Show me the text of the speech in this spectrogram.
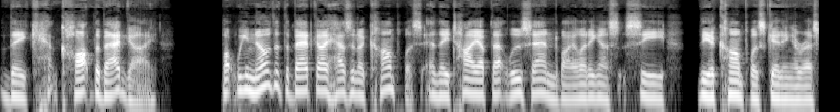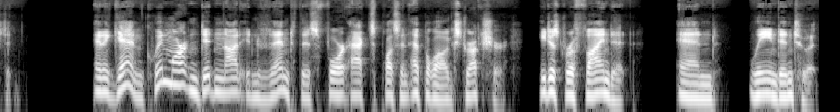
they ca- caught the bad guy, but we know that the bad guy has an accomplice, and they tie up that loose end by letting us see the accomplice getting arrested. And again, Quinn Martin did not invent this four acts plus an epilogue structure. He just refined it and leaned into it.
